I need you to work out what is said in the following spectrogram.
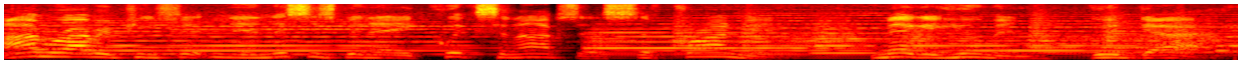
I'm Robert P. Fitton, and this has been a quick synopsis of Kron Man, mega human, good guy.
